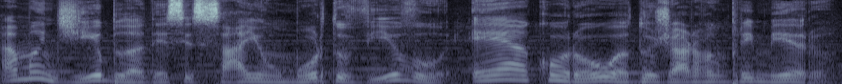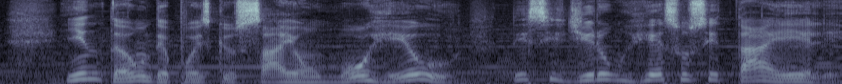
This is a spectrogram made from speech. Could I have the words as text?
A mandíbula desse Sion morto-vivo é a coroa do Jarvan I. E então, depois que o Sion morreu, decidiram ressuscitar ele,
